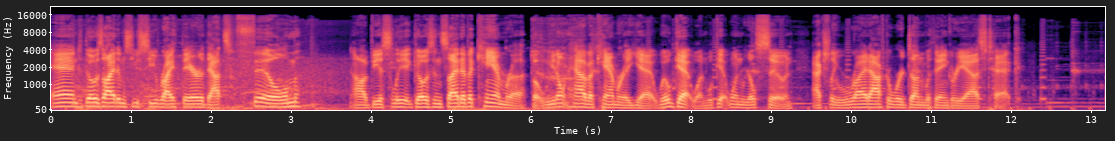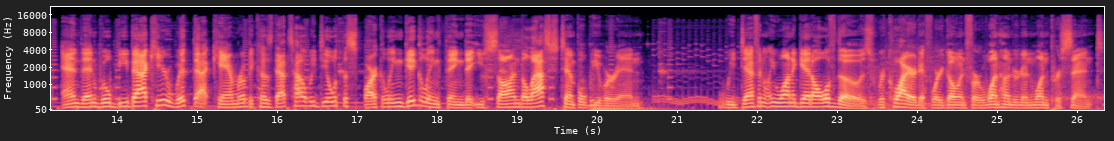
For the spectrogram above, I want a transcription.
And those items you see right there, that's film. Obviously, it goes inside of a camera, but we don't have a camera yet. We'll get one. We'll get one real soon. Actually, right after we're done with Angry Aztec. And then we'll be back here with that camera because that's how we deal with the sparkling giggling thing that you saw in the last temple we were in. We definitely want to get all of those, required if we're going for 101%.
